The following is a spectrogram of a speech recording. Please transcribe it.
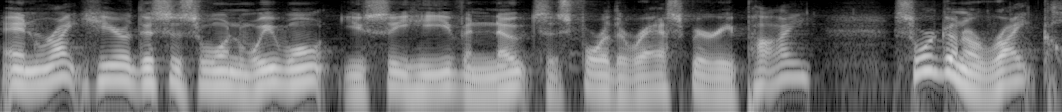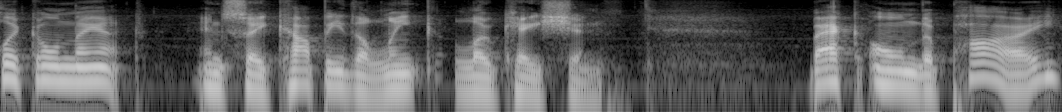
And right here, this is the one we want. You see he even notes it's for the Raspberry Pi. So we're going to right click on that and say copy the link location. Back on the Pi,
